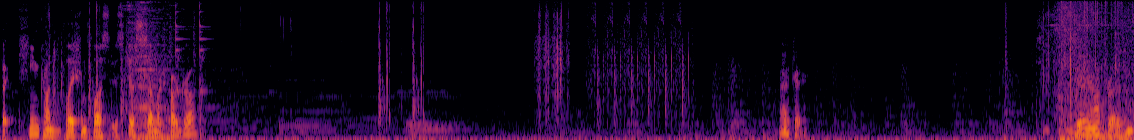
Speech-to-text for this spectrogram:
but Keen Contemplation Plus is just so much card draw. Okay. You're now frozen.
